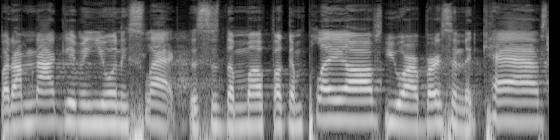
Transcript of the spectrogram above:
but I'm not giving you any slack. This is the motherfucking playoffs. You are versing the Cavs.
